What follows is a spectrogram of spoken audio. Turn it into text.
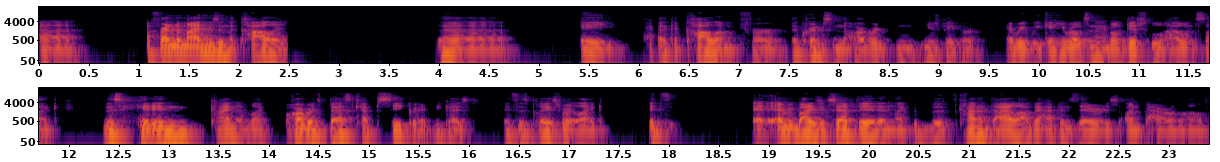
uh a friend of mine who's in the college the uh, a like a column for the Crimson, the Harvard newspaper every week, and he wrote something about this school, how it's like this hidden kind of like Harvard's best kept secret because it's this place where like it's everybody's accepted and like the kind of dialogue that happens there is unparalleled.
